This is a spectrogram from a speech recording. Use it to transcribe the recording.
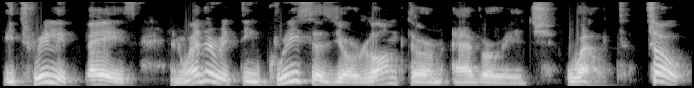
it really pays and whether it increases your long-term average wealth. So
